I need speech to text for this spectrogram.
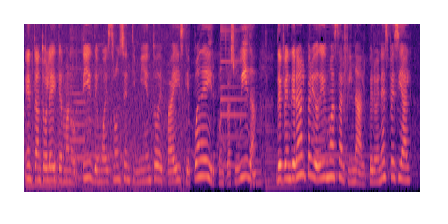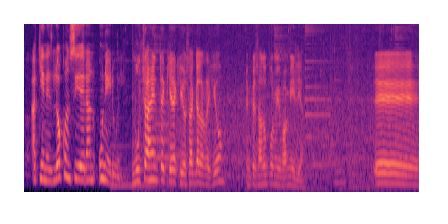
En tanto, Leiderman Ortiz demuestra un sentimiento de país que puede ir contra su vida. Defenderá el periodismo hasta el final, pero en especial a quienes lo consideran un héroe. Mucha gente quiere que yo salga a la región, empezando por mi familia. Eh,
